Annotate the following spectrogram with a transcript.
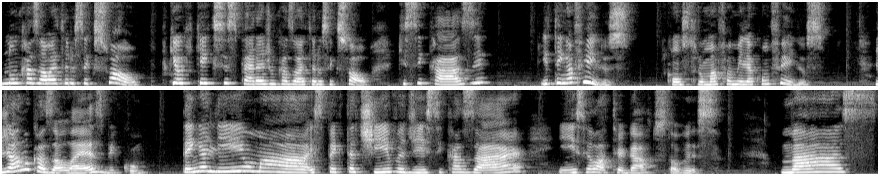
num casal heterossexual. Porque o que, que se espera de um casal heterossexual? Que se case e tenha filhos construa uma família com filhos. Já no casal lésbico, tem ali uma expectativa de se casar e, sei lá, ter gatos, talvez. Mas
